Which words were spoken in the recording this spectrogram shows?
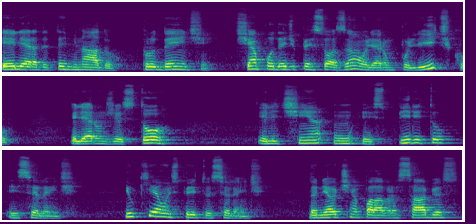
Ele era determinado, prudente, tinha poder de persuasão, ele era um político, ele era um gestor, ele tinha um espírito excelente. E o que é um espírito excelente? Daniel tinha palavras sábias,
